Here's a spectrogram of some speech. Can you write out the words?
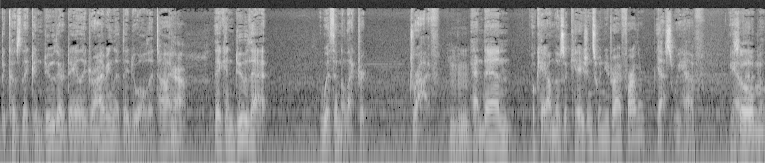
because they can do their daily driving that they do all the time. Yeah. They can do that with an electric drive, Mm-hmm. and then okay, on those occasions when you drive farther, yes, we have We have so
